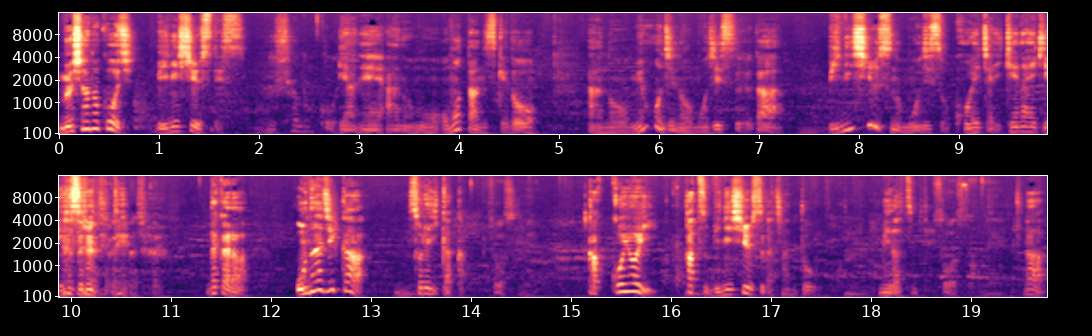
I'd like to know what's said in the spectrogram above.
武者の麹ビニシウスです。武者の工事。いやねあのもう思ったんですけどあの名字の文字数がビニシウスの文字数を超えちゃいけない気がするんだよね。だから同じかうん。それ以下か。そうですね。かっこよいかつビニシウスがちゃんとうん。目立つみたいそうですよね。なが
